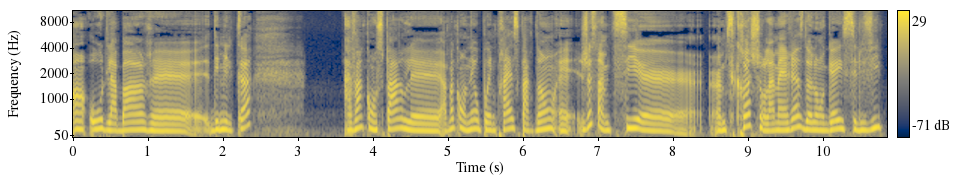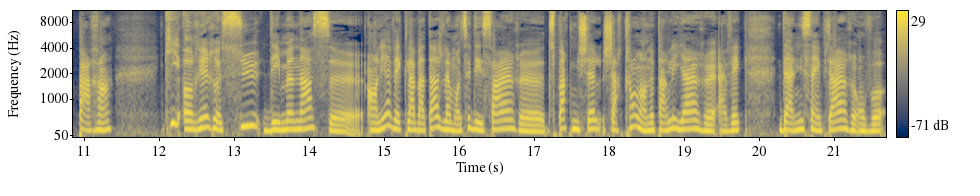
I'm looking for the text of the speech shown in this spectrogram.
en haut de la barre euh, des 1000 cas. Avant qu'on se parle, euh, avant qu'on ait au point de presse, pardon, juste un petit un petit croche sur la mairesse de Longueuil, Sylvie Parent, qui aurait reçu des menaces en lien avec l'abattage de la moitié des serres du parc Michel Chartrand. On en a parlé hier avec Dany Saint-Pierre. On va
